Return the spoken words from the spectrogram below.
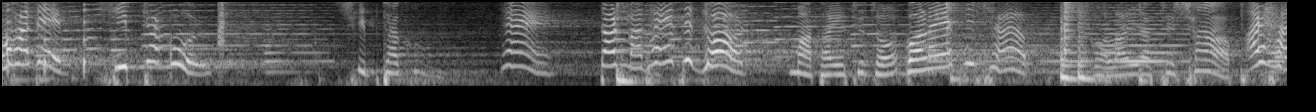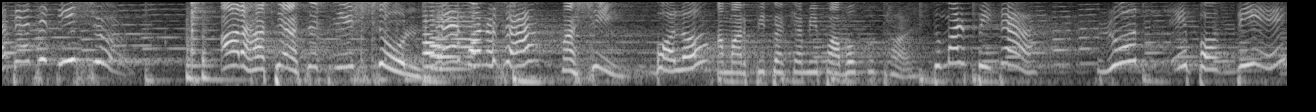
মহাদেব শিব ঠাকুর। শিব ঠাকুর? হ্যাঁ তার মাথায় আছে জ্বর। মাথায় আছে জ্বর? গলায় আছে সাপ। গলায় আছে সাপ? আর হাতে আছে ত্রিশূল। আর হাতে আছে ত্রিশূল? হ্যাঁ মনসা। মাসি বলো। আমার পিতাকে আমি পাবো কোথায়? তোমার পিতা রোদ এ পথ দিয়ে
